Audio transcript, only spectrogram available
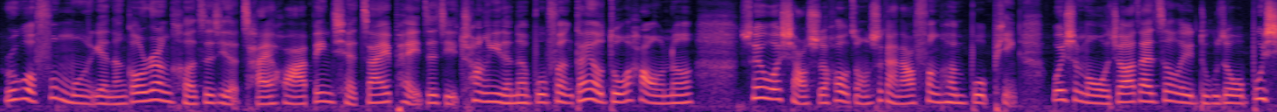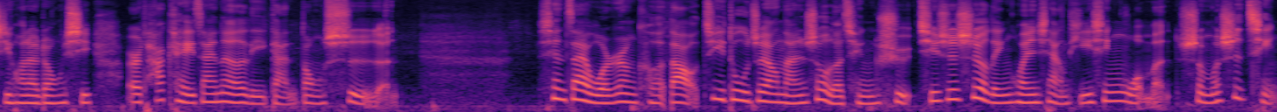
如果父母也能够认可自己的才华，并且栽培自己创意的那部分，该有多好呢？所以我小时候总是感到愤恨不平，为什么我就要在这里读着我不喜欢的东西，而他可以在那里感动世人？现在我认可到，嫉妒这样难受的情绪，其实是灵魂想提醒我们，什么事情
